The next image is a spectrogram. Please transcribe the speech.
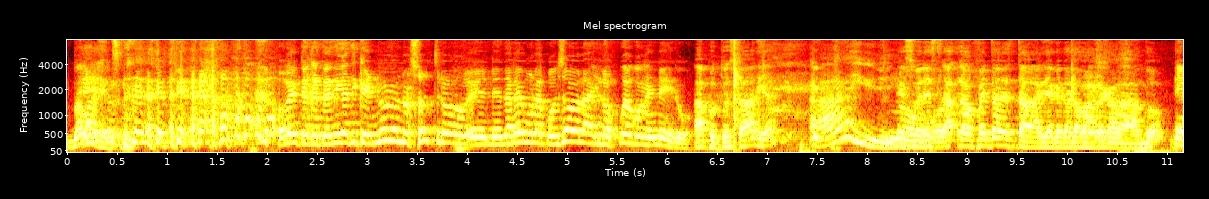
vamos a eso. Oye, que te diga di que no, nosotros eh, le daremos la consola y los juegos en enero. Ah, pues tú Stadia. Ay, no. Eso es la, la oferta de Stadia que te estaban regalando. Ey,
